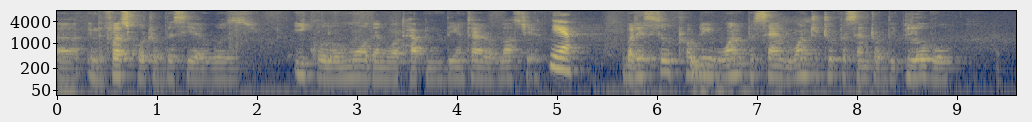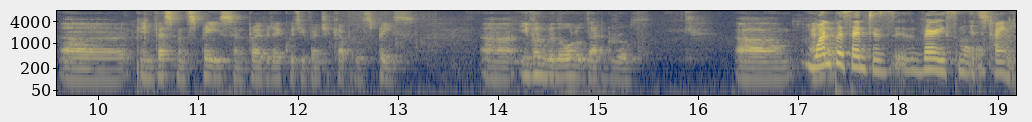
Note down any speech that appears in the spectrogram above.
uh, in the first quarter of this year was equal or more than what happened the entire of last year. Yeah. But it's still probably 1%, 1 to 2% of the global uh, investment space and private equity venture capital space, uh, even with all of that growth. Um, One that- is very small. It's tiny.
